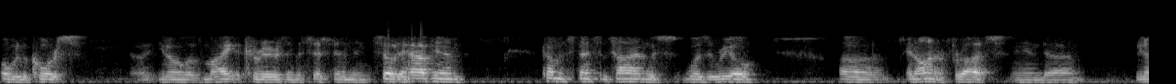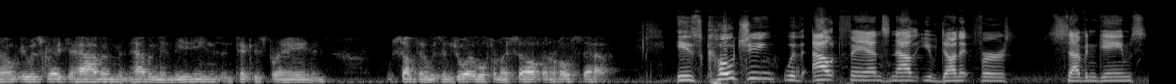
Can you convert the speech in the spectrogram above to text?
over the course, uh, you know, of my career as an assistant, and so to have him come and spend some time was was a real uh, an honor for us, and uh, you know, it was great to have him and have him in meetings and pick his brain, and something that was enjoyable for myself and our whole staff. Is coaching without fans now that you've done it for seven games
